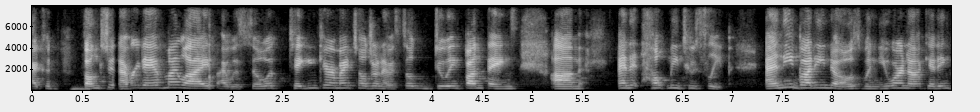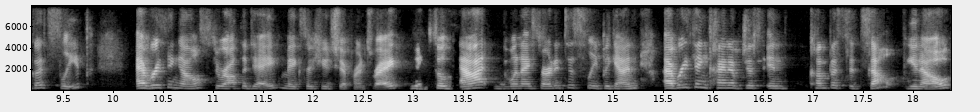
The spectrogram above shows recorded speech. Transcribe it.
I could function every day of my life. I was still with taking care of my children. I was still doing fun things. Um, and it helped me to sleep. Anybody knows when you are not getting good sleep, everything else throughout the day makes a huge difference, right? So that when I started to sleep again, everything kind of just encompassed itself, you know?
